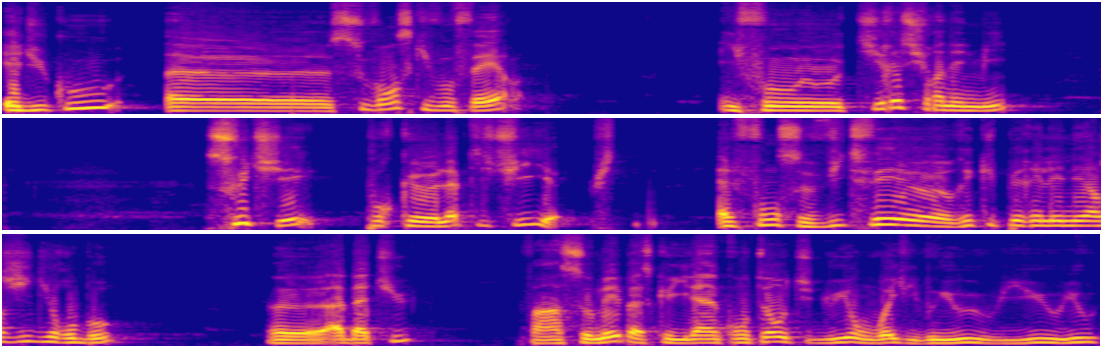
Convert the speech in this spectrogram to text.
Et du coup, souvent, ce qu'il faut faire, il faut tirer sur un ennemi, switcher pour que la petite fille elles fonce vite fait euh, récupérer l'énergie du robot euh, abattu, enfin assommé parce qu'il a un compteur au-dessus de lui, on voit il fait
